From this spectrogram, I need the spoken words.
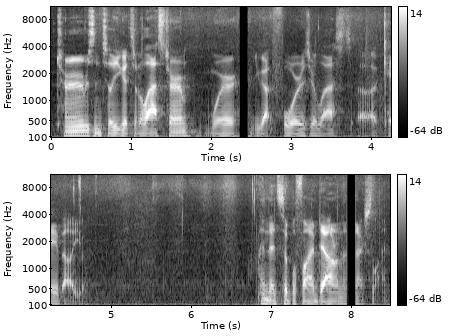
terms until you get to the last term where you got 4 as your last uh, k value. And then simplify them down on the next line.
